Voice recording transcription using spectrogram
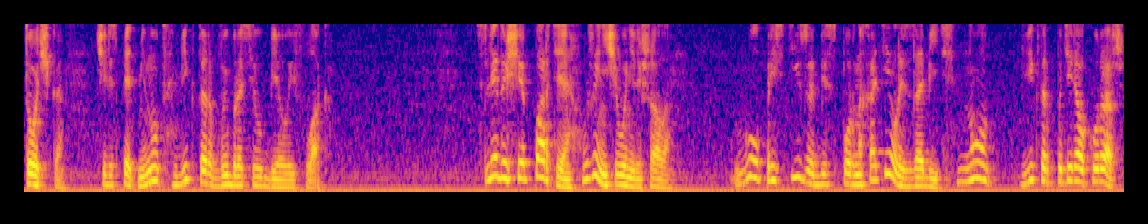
Точка. Через пять минут Виктор выбросил белый флаг. Следующая партия уже ничего не решала. Гол престижа бесспорно хотелось забить, но Виктор потерял кураж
